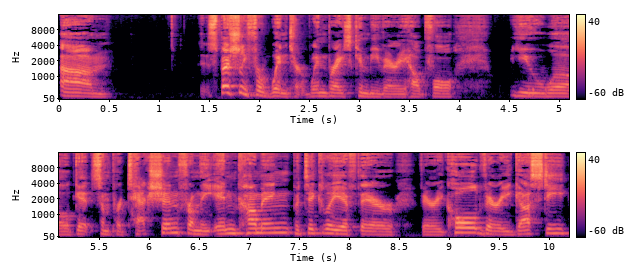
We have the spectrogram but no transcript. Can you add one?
um, especially for winter, windbreaks can be very helpful. You will get some protection from the incoming, particularly if they're very cold, very gusty.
